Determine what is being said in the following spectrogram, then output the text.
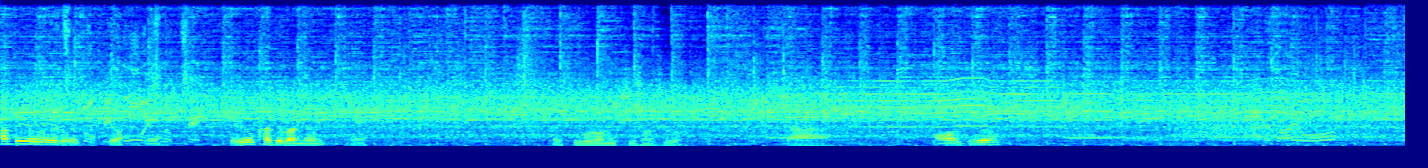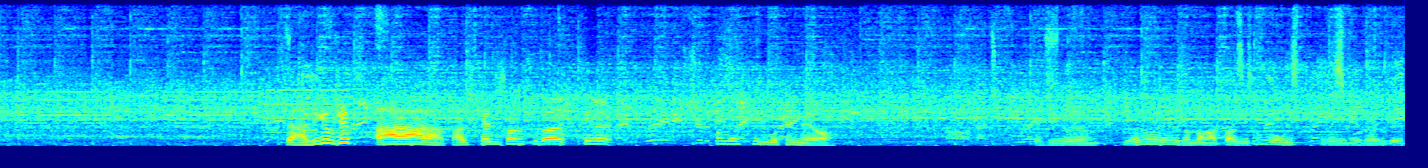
카드를 봤죠. always 네. 옐로우 카드 받는 네. 웨스트 브로미치 선수. 자, 어, 지금. 자, 지금 슛! 아, 바스케즈 선수가 슈팅을 성공시키지 못했네요. 자. 지금 연우의 전방 압박이 성공으로 인해서 이제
